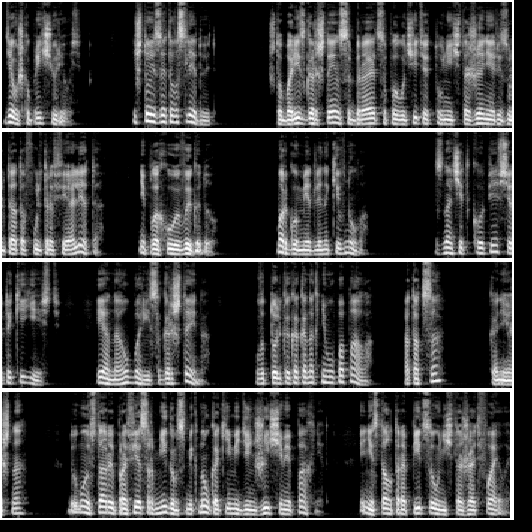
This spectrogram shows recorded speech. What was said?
Девушка прищурилась. «И что из этого следует?» «Что Борис Горштейн собирается получить от уничтожения результатов ультрафиолета неплохую выгоду». Марго медленно кивнула. «Значит, копия все-таки есть. И она у Бориса Горштейна. Вот только как она к нему попала? От отца?» Конечно. Думаю, старый профессор мигом смекнул, какими деньжищами пахнет, и не стал торопиться уничтожать файлы,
